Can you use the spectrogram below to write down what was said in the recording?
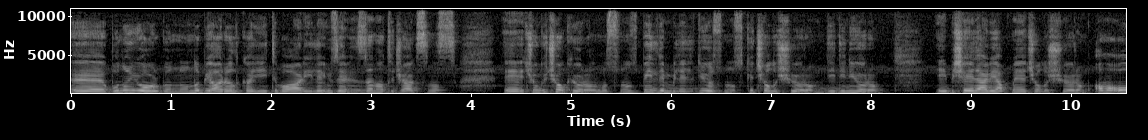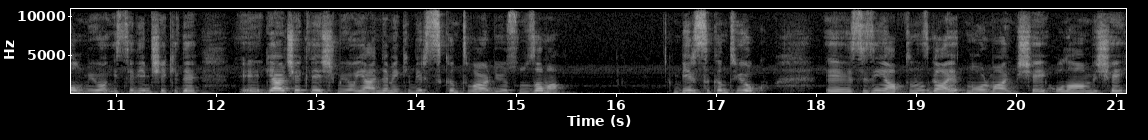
E, bunun yorgunluğunu bir Aralık ayı itibariyle üzerinizden atacaksınız. E, çünkü çok yorulmuşsunuz. Bildim bileli diyorsunuz ki çalışıyorum, didiniyorum, e, bir şeyler yapmaya çalışıyorum ama olmuyor. İstediğim şekilde e, gerçekleşmiyor. Yani demek ki bir sıkıntı var diyorsunuz ama bir sıkıntı yok. E, sizin yaptığınız gayet normal bir şey, olağan bir şey.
